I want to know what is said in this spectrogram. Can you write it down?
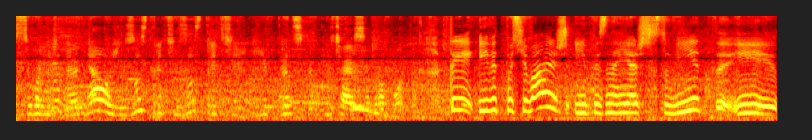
з сьогоднішнього дня вже зустрічі, зустрічі і в принципі включаюся в роботу. Ти і відпочиваєш, і пізнаєш світ, і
